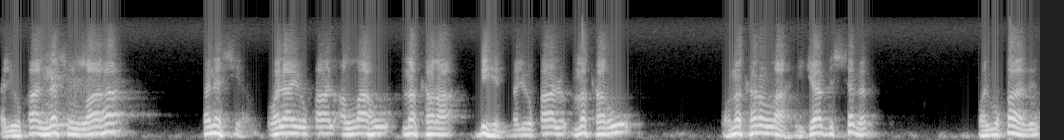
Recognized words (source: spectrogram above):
بل يقال نسوا الله فنسيهم. ولا يقال الله مكر بهم بل يقال مكروا ومكر الله. إيجاب السبب. والمقابل.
